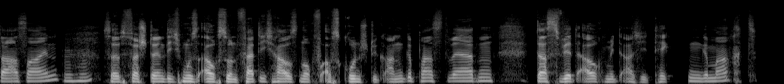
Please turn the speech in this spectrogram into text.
da sein. Mhm. Selbstverständlich muss auch so ein Fertighaus noch aufs Grundstück angepasst werden. Das wird auch mit Architekten gemacht.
